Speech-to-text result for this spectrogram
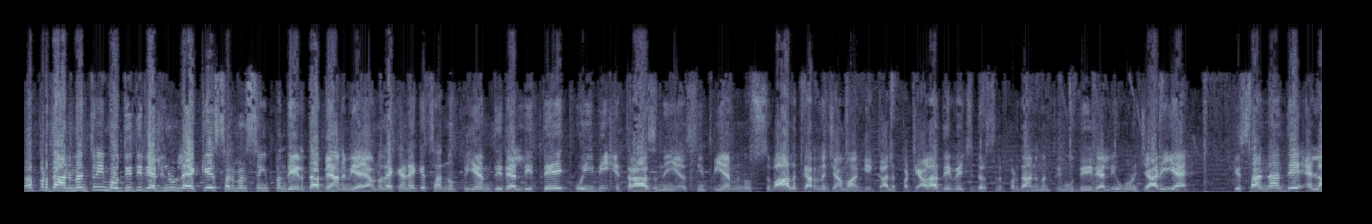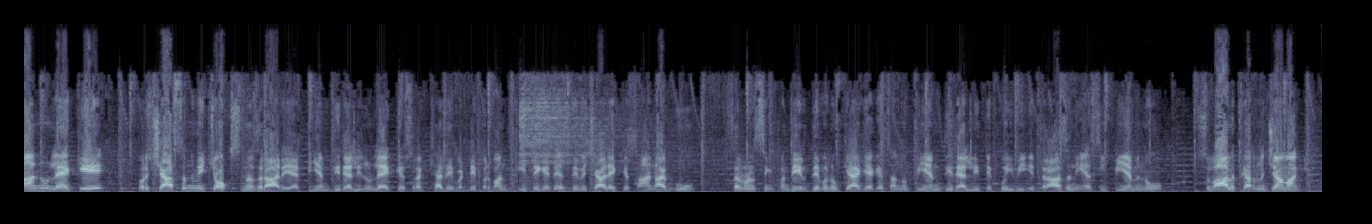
ਤਾਂ ਪ੍ਰਧਾਨ ਮੰਤਰੀ ਮੋਦੀ ਦੀ ਰੈਲੀ ਨੂੰ ਲੈ ਕੇ ਸਰਵਨ ਸਿੰਘ ਪੰਧੇਰ ਦਾ ਬਿਆਨ ਵੀ ਆਇਆ। ਉਹਨਾਂ ਦਾ ਕਹਿਣਾ ਹੈ ਕਿ ਸਾਨੂੰ ਪੀਐਮ ਦੀ ਰੈਲੀ ਤੇ ਕੋਈ ਵੀ ਇਤਰਾਜ਼ ਨਹੀਂ ਹੈ। ਅਸੀਂ ਪੀਐਮ ਨੂੰ ਸਵਾਲ ਕਰਨ ਜਾਵਾਂਗੇ। ਕੱਲ ਪਟਿਆਲਾ ਦੇ ਵਿੱਚ ਦਰਸਲ ਪ੍ਰਧਾਨ ਮੰਤਰੀ ਮੋਦੀ ਦੀ ਰੈਲੀ ਹੋਣ ਜਾ ਰਹੀ ਹੈ। ਕਿਸਾਨਾਂ ਦੇ ਐਲਾਨ ਨੂੰ ਲੈ ਕੇ ਪ੍ਰਸ਼ਾਸਨ ਵੀ ਚੌਕਸ ਨਜ਼ਰ ਆ ਰਿਹਾ ਹੈ। ਪੀਐਮ ਦੀ ਰੈਲੀ ਨੂੰ ਲੈ ਕੇ ਸੁਰੱਖਿਆ ਦੇ ਵੱਡੇ ਪ੍ਰਬੰਧ ਕੀਤੇ ਗਏ ਤੇ ਇਸ ਦੇ ਵਿਚਾਲੇ ਕਿਸਾਨ ਆਗੂ ਸਰਵਨ ਸਿੰਘ ਪੰਧੇਰ ਦੇ ਵੱਲੋਂ ਕਿਹਾ ਗਿਆ ਕਿ ਸਾਨੂੰ ਪੀਐਮ ਦੀ ਰੈਲੀ ਤੇ ਕੋਈ ਵੀ ਇਤਰਾਜ਼ ਨਹੀਂ ਅਸੀਂ ਪੀਐਮ ਨੂੰ ਸਵਾਲ ਕਰਨ ਜਾਵਾਂਗੇ।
